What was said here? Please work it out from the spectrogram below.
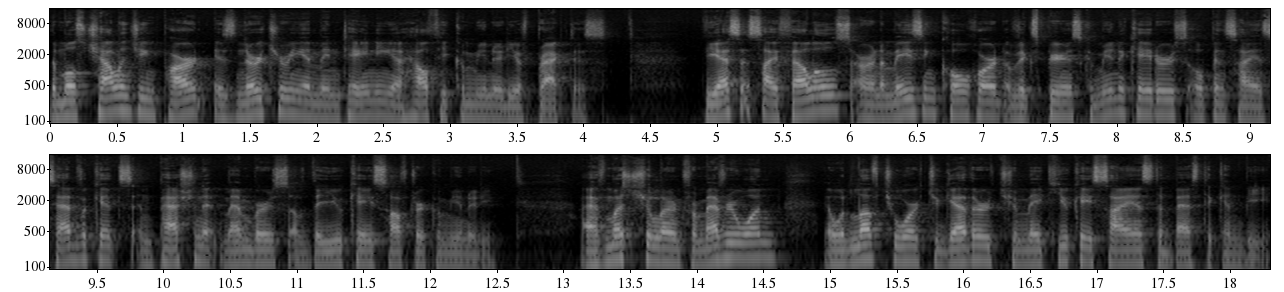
The most challenging part is nurturing and maintaining a healthy community of practice. The SSI Fellows are an amazing cohort of experienced communicators, open science advocates, and passionate members of the UK software community. I have much to learn from everyone and would love to work together to make UK science the best it can be.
